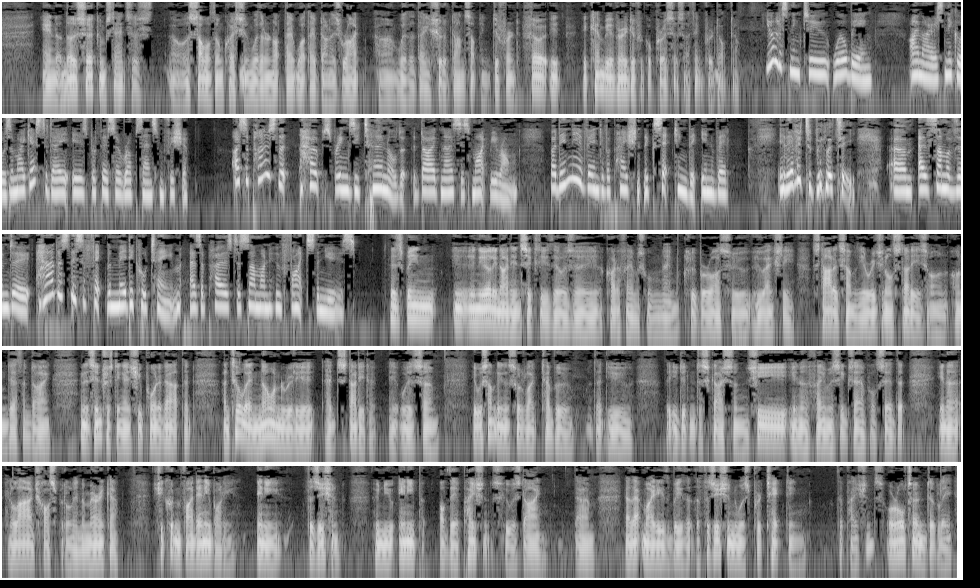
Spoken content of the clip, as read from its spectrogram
And in those circumstances, or some of them question whether or not they, what they've done is right, um, whether they should have done something different. So it, it can be a very difficult process, I think, for a doctor. You're listening to Wellbeing. I'm Iris Nichols, and my guest today is Professor Rob Sanson Fisher. I suppose that hope springs eternal that the diagnosis might be wrong, but in the event of a patient accepting the inve- inevitability, um, as some of them do, how does this affect the medical team as opposed to someone who fights the news? There's been in the early 1960s, there was a quite a famous woman named Kübler-Ross who who actually started some of the original studies on on death and dying. And it's interesting, as she pointed out, that until then, no one really had studied it. It was um, it was something that's sort of like taboo that you that you didn't discuss. And she, in a famous example, said that in a, in a large hospital in America, she couldn't find anybody, any physician, who knew any of their patients who was dying. Um, now that might either be that the physician was protecting the patients, or alternatively,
